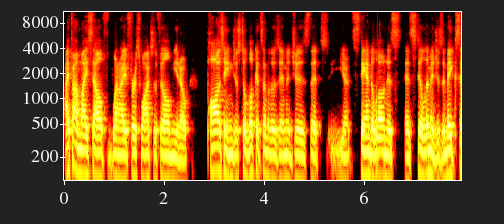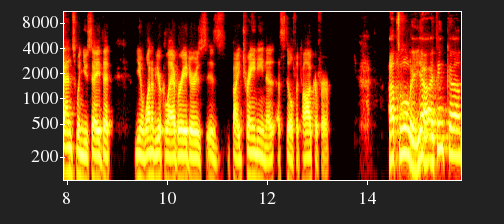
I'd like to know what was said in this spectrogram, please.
I found myself when I first watched the film, you know, pausing just to look at some of those images that you know stand alone as as still images. It makes sense when you say that you know one of your collaborators is by training a, a still photographer. Absolutely, yeah. I think uh,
